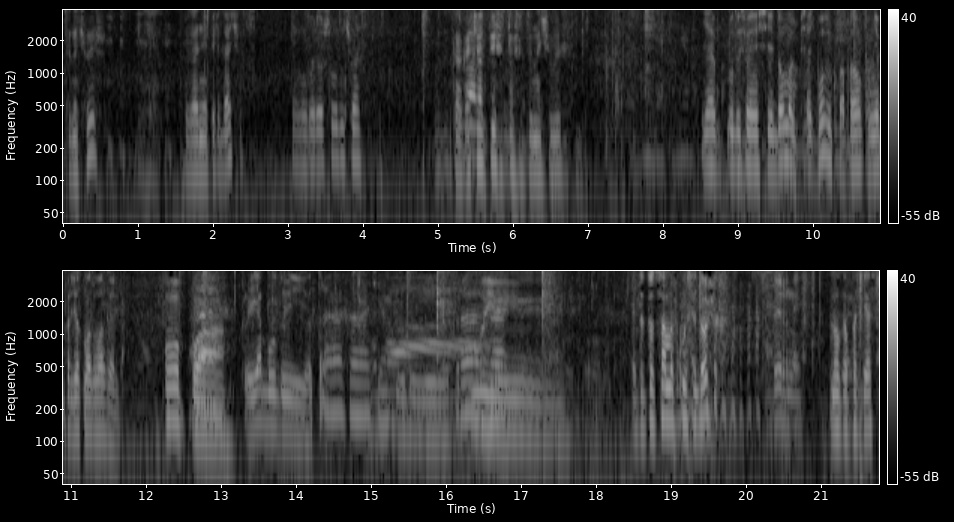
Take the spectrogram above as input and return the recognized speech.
Ты ночуешь? Нет. Задняя передача? Я не говорил, что буду ночевать. Как, а чат пишет то, что ты ночуешь? Я буду сегодня сидеть дома, писать музыку, а потом ко мне придет мадемуазель. Опа! Я буду ее трахать, я буду ее трахать. Ой-ой-ой. Это тот самый вкусный дошик? Сырный. Ну-ка, покеш.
